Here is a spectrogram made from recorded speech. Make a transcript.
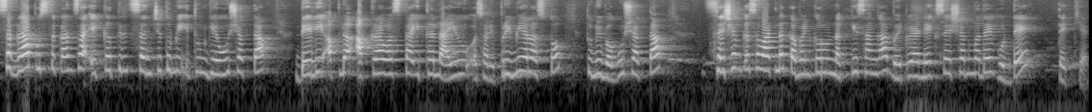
सगळ्या पुस्तकांचा एकत्रित संच तुम्ही इथून घेऊ शकता. डेली आपलं अकरा वाजता इथं लाईव्ह सॉरी प्रीमियर असतो. तुम्ही बघू शकता. सेशन कसं वाटलं? कमेंट करून नक्की सांगा. भेटूया नेक्स्ट सेशनमध्ये गुड डे टेक केअर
